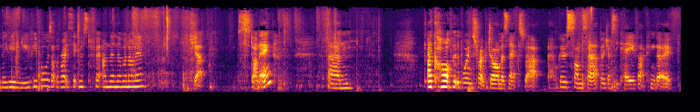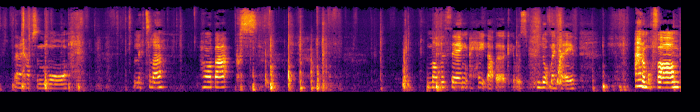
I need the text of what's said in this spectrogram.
maybe new people. Is that the right thickness to fit and then they went on in? Yeah, stunning. Um, I can't put the boy in striped pajamas next to that. I'll go Sunset by Jessie Cave, that can go. Then I have some more littler hardbacks. Mother Thing, I hate that book. It was not my fave. Animal Farm.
